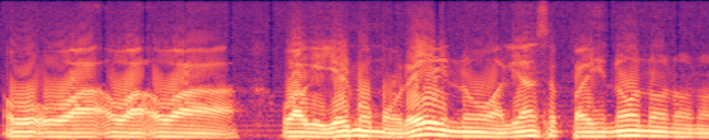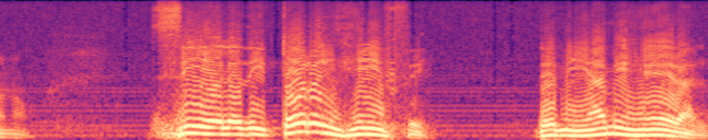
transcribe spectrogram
o, a, o a, Guillermo Moreno, Alianza País. No, no, no, no, no. Si el editor en jefe de Miami Herald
